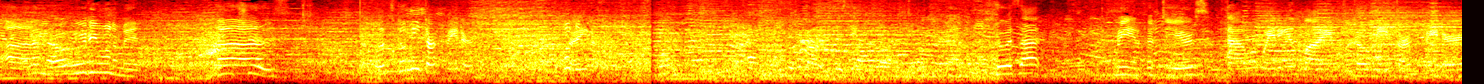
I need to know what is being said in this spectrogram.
I don't know. Who do you want to meet? Uh, choose? Let's go meet Darth Vader. Who is that? Me in 50 years. Now we're waiting in line to go meet Darth Vader.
